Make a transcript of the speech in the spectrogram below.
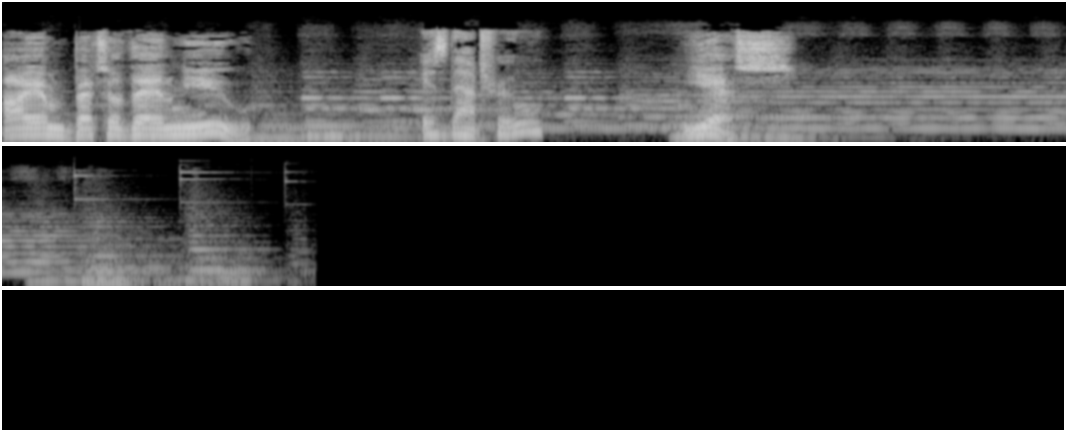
I am better than you. Is that true? Yes.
